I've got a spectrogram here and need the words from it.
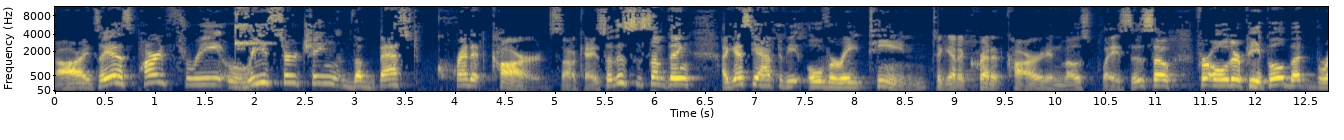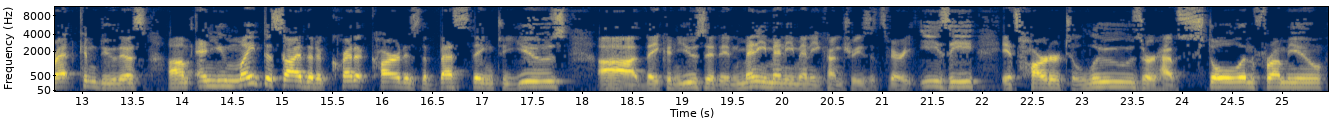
All right, so yes, part three researching the best credit cards. Okay, so this is something, I guess you have to be over 18 to get a credit card in most places. So for older people, but Brett can do this. Um, and you might decide that a credit card is the best thing to use. Uh, they can use it in many, many, many countries. It's very easy. It's harder to lose or have stolen from you.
